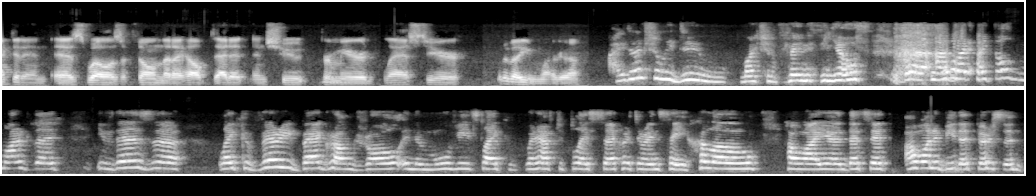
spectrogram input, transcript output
acted in, as well as a film that I helped edit and shoot, premiered last year. What about you, Margo? I don't really do much of anything else, but, I, but I told Mark that if there's a like a very background role in a movie, it's like when I have to play secretary and say hello, how are you, and that's it. I want to be that person.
